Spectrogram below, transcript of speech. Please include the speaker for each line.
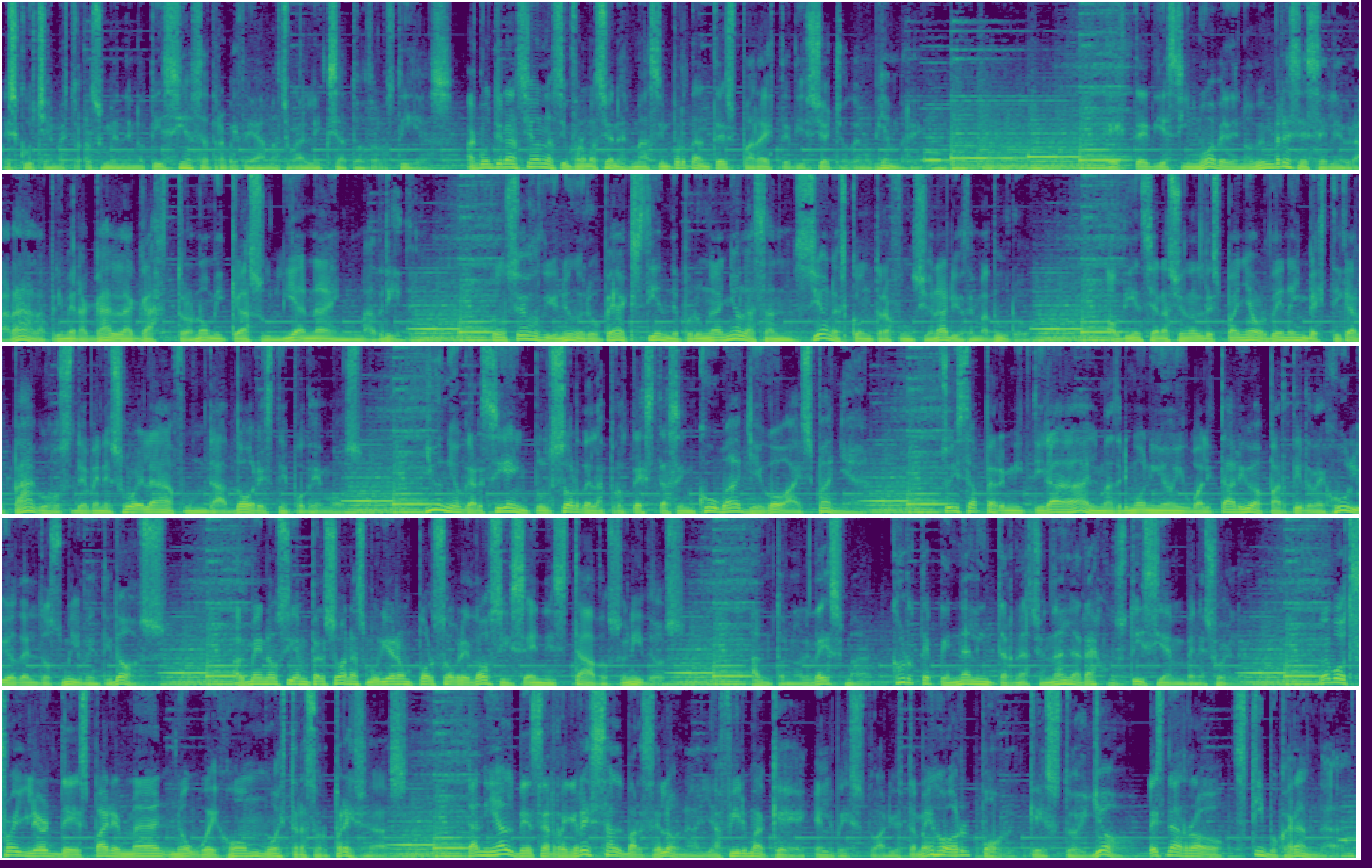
Speaker 1: Escuche nuestro resumen de noticias a través de Amazon Alexa todos los días. A continuación, las informaciones más importantes para este 18 de noviembre. Este 19 de noviembre se celebrará la primera gala gastronómica zuliana en Madrid. El Consejo de Unión Europea extiende por un año las sanciones contra funcionarios de Maduro. Audiencia Nacional de España ordena investigar pagos de Venezuela a fundadores de Podemos. Junio García, impulsor de las protestas en Cuba, llegó a España. Suiza permitirá el matrimonio igualitario a partir de julio del 2022. Al menos 100 personas murieron por sobredosis en Estados Unidos. Antonio Ledesma, Corte Penal Internacional hará justicia en Venezuela. Nuevo trailer de Spider-Man No Way Home muestra sorpresas. Dani Alves regresa al Barcelona y afirma que el vestuario está mejor porque estoy yo. Les narró Steve Caranda.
